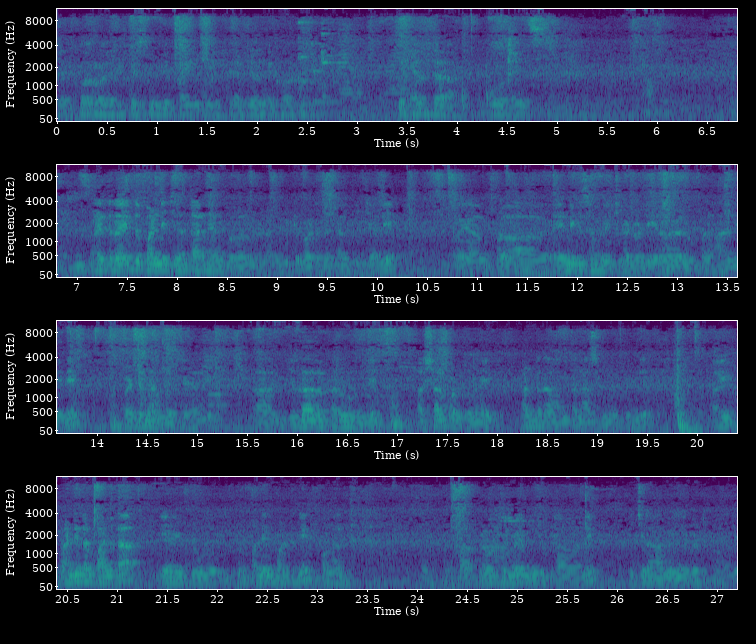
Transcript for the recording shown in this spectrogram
Therefore, we are requesting the kindly everyone the government to help the poor రైతు రైతు రైతు పండించిన ధాన్యాన్ని కూడా మేడం గిట్టుబాటు కల్పించాలి ఎన్నిక సమయంలో ఇచ్చినటువంటి ఇరవై వేల రూపాయల హామీని వెంటనే అమలు చేయాలి జిల్లాలో కరువు ఉంది వర్షాలు పడుతున్నాయి పంట అంత నాశనం అయిపోయింది ఈ పండిన పంట ఇప్పుడు ఇప్పుడు పండిన పంటని కొనాలి ప్రభుత్వమే ముందుకు రావాలి ఇచ్చిన హామీ పెట్టుకోవాలి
